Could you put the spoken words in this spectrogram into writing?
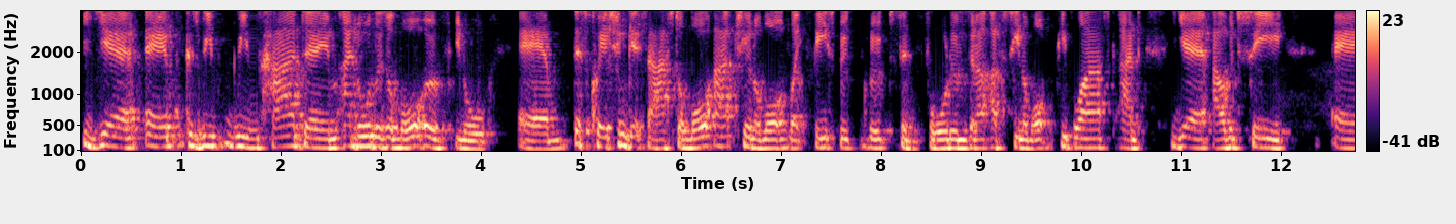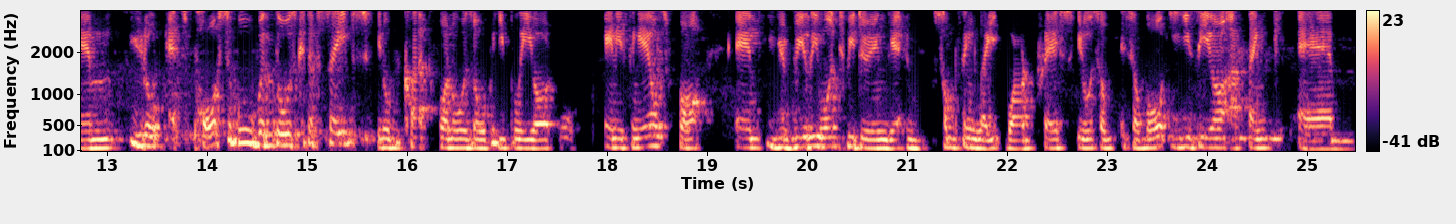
Yeah, because um, we've we've had. Um, I know there's a lot of you know um, this question gets asked a lot actually in a lot of like Facebook groups and forums, and I've seen a lot of people ask. And yeah, I would say, um, you know, it's possible with those kind of sites, you know, ClickFunnels or Weebly or anything else, but um, you really want to be doing it in something like WordPress. You know, it's a, it's a lot easier, I think, um,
